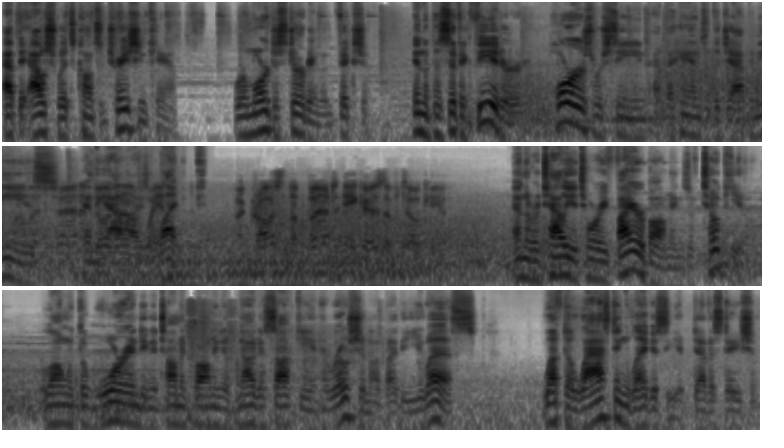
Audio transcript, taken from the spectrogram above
at the Auschwitz concentration camp were more disturbing than fiction. In the Pacific Theater, horrors were seen at the hands of the Japanese and the Allies alike. Across the burnt acres of Tokyo. And the retaliatory fire bombings of Tokyo, along with the war ending atomic bombing of Nagasaki and Hiroshima by the US, left a lasting legacy of devastation.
